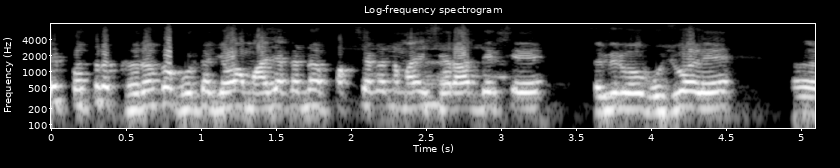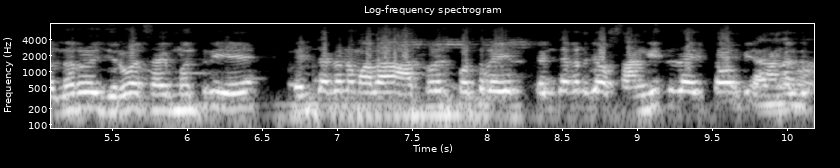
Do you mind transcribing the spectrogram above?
हे पत्र खरं का खोटं? जेव्हा माझ्याकडनं पक्षाकडनं माझे शहराध्यक्ष आहे समीर भाऊ भुजबळ आहे नरहरी झिरवाळ साहेब मंत्री आहे त्यांच्याकडनं मला आत्महत्या पत्र येईल. त्यांच्याकडे जेव्हा सांगितलं जाईल तेव्हा मी सांगायला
